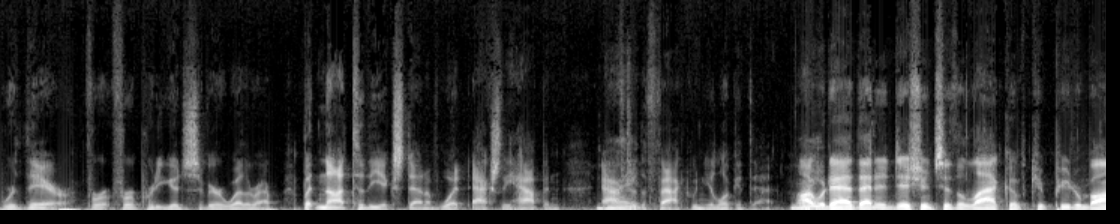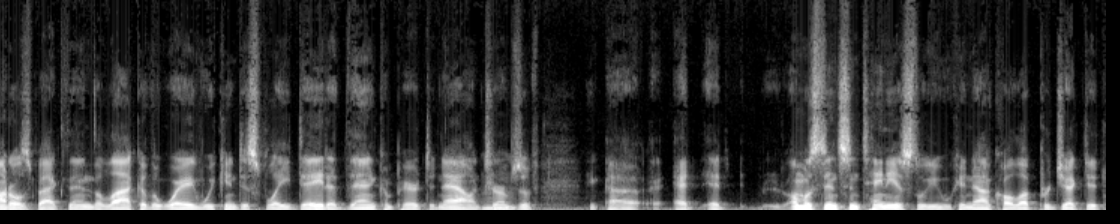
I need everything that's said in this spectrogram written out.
were there for, for a pretty good severe weather app, but not to the extent of what actually happened after Right. the fact when you look at that. I would add that in addition to the lack of computer models back then, the lack of the way we can display data then compared to now in terms of uh, at, at almost instantaneously, we can now call up projected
